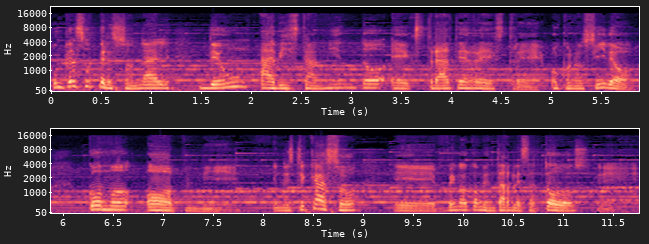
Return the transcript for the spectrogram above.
Un caso personal de un avistamiento extraterrestre o conocido como OVNI. En este caso, eh, vengo a comentarles a todos. Eh,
